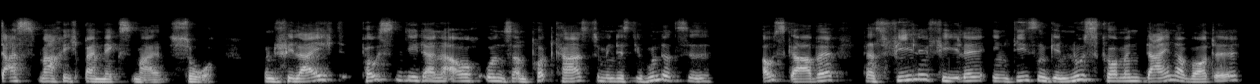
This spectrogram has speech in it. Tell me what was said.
das mache ich beim nächsten Mal so. Und vielleicht posten die dann auch unseren Podcast, zumindest die hundertste Ausgabe, dass viele, viele in diesen Genuss kommen deiner Worte.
